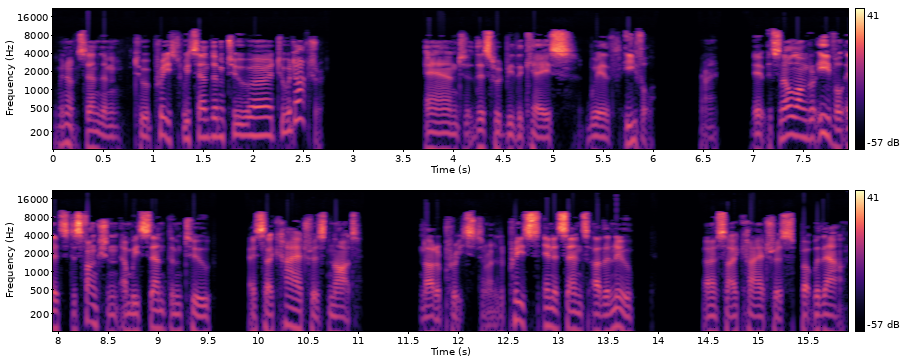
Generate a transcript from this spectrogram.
We don't send them to a priest. We send them to uh, to a doctor. And this would be the case with evil, right? It's no longer evil; it's dysfunction, and we send them to a psychiatrist, not not a priest. Right? The priests, in a sense, are the new uh, psychiatrists, but without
